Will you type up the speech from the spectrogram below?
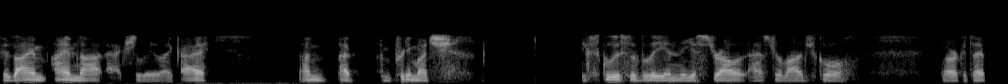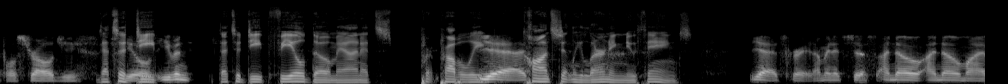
because I'm. I am not actually. Like I, I'm. I, I'm pretty much exclusively in the astro- astrological, the archetypal astrology That's a deep Even that's a deep field though, man. It's pr- probably yeah, constantly learning new things. Yeah, it's great. I mean, it's just I know I know my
